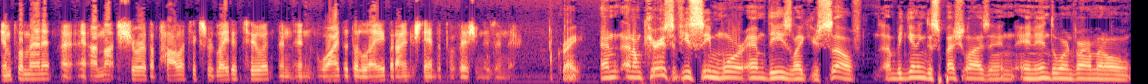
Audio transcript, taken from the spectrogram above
implemented. I, am not sure the politics related to it and, and why the delay, but I understand the provision is in there. Great. And and I'm curious if you see more MDs like yourself uh, beginning to specialize in, in indoor environmental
